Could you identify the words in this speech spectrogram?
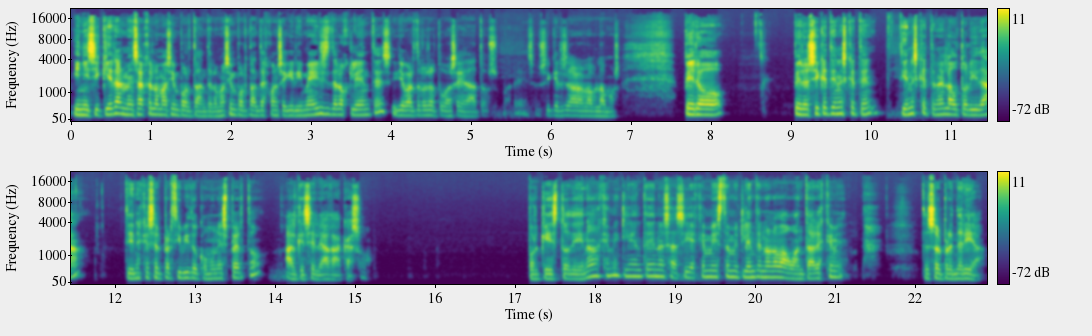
Y ni siquiera el mensaje es lo más importante. Lo más importante es conseguir emails de los clientes y llevártelos a tu base de datos. Eso si quieres ahora lo hablamos. Pero, pero sí que tienes que, tienes que tener la autoridad, tienes que ser percibido como un experto al que se le haga caso. Porque esto de, no, es que mi cliente no es así, es que esto mi cliente no lo va a aguantar, es que me... te sorprendería.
